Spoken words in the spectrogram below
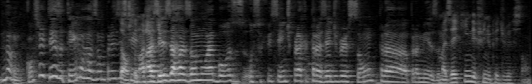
Não, com certeza tem uma razão pra Então, existir. acha Às que- vezes a razão não é boa o suficiente pra trazer a diversão pra, pra mesa. Mas aí quem define o que é diversão?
